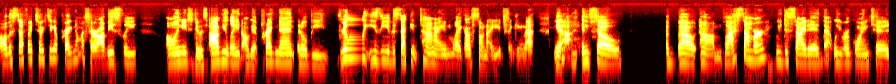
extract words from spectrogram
all the stuff I took to get pregnant with her. Obviously, all I need to do is ovulate. I'll get pregnant. It'll be really easy the second time. Like I was so naive thinking that. Yeah. And so about um, last summer, we decided that we were going to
